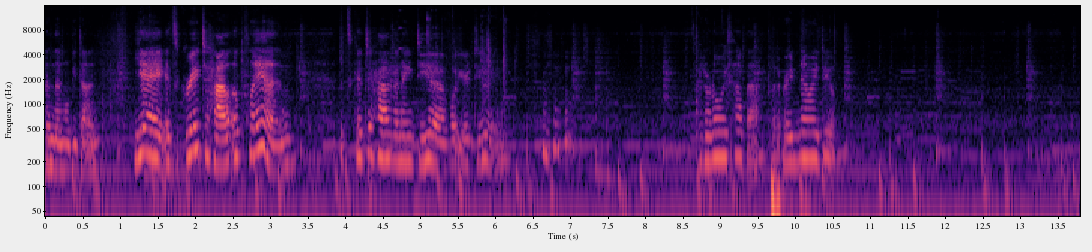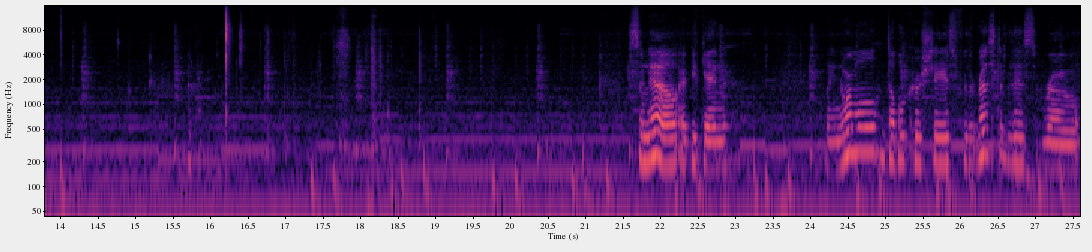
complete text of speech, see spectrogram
and then we'll be done. Yay, it's great to have a plan. It's good to have an idea of what you're doing. I don't always have that, but right now I do. So now I begin my normal double crochets for the rest of this row.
